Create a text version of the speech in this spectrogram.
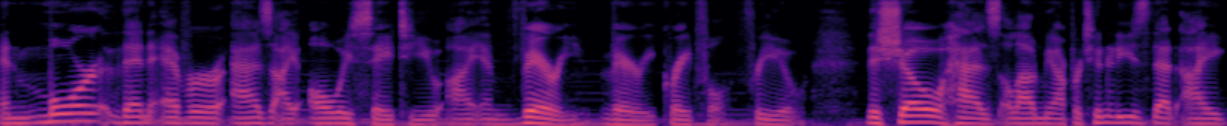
And more than ever, as I always say to you, I am very, very grateful for you. This show has allowed me opportunities that I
